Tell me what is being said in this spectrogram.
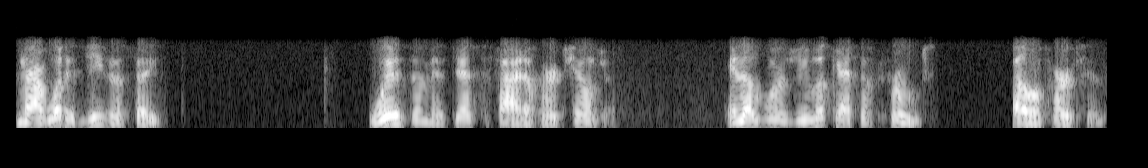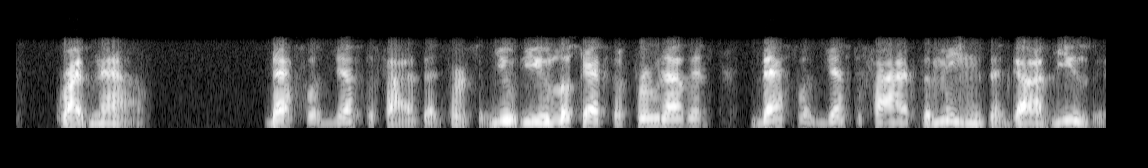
now what did Jesus say? Wisdom is justified of her children. In other words, you look at the fruit of a person right now. That's what justifies that person. You you look at the fruit of it, that's what justifies the means that God uses.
